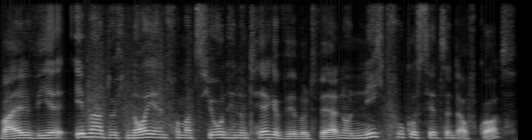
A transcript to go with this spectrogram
weil wir immer durch neue Informationen hin und her gewirbelt werden und nicht fokussiert sind auf Gott.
